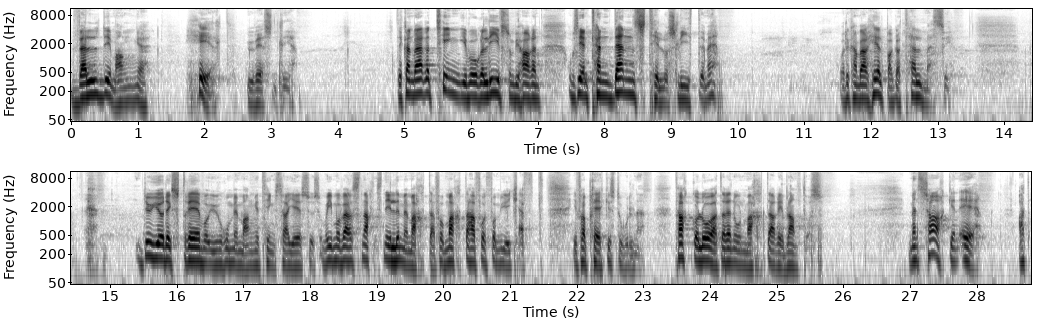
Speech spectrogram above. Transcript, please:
Veldig mange helt uvesentlige. Det kan være ting i våre liv som vi har en, si, en tendens til å slite med. Og det kan være helt bagatellmessig. Du gjør deg strev og uro med mange ting, sa Jesus. Og vi må være snille med Martha, for Martha har fått for mye kjeft fra prekestolene. Takk og lov at det er noen Marthaer iblant oss. Men saken er at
